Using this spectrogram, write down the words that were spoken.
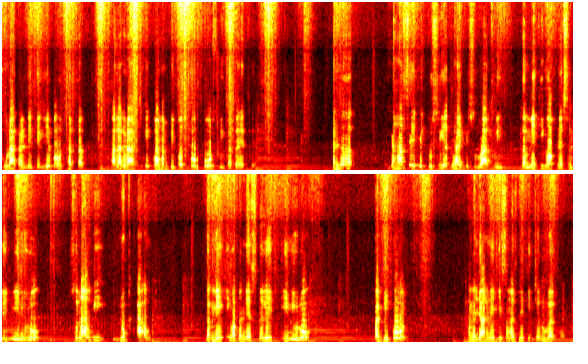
पूरा करने के लिए बहुत हद तक अलग राष्ट्र के कॉमन पीपल्स को फोर्स भी कर रहे थे। एंड यहाँ से एक दूसरी अध्याय की शुरुआत हुई the making of nationalism in Europe so now we look out the making of the nationalism in Europe but before हमें जानने की, समझने की ज़रूरत है।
